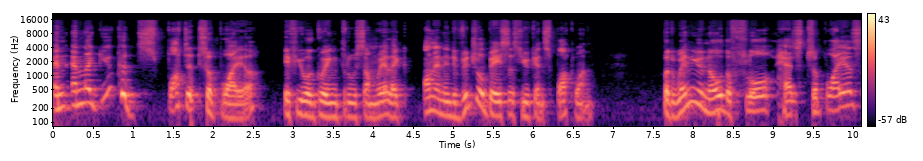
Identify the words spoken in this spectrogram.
And and like you could spot a tripwire if you were going through somewhere like on an individual basis you can spot one but when you know the floor has tripwires,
